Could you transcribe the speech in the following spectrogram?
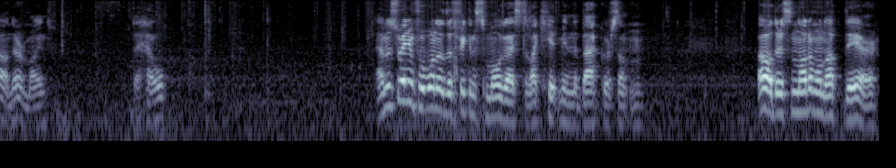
Oh, never mind. The hell? I'm just waiting for one of the freaking small guys to like hit me in the back or something. Oh, there's another one up there.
